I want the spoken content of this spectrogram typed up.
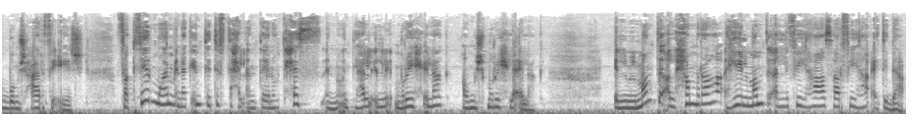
تضبوا مش عارفة إيش. فكثير مهم إنك أنت تفتح الأنتين وتحس إنه أنت هل مريح لك أو مش مريح لك المنطقة الحمراء هي المنطقة اللي فيها صار فيها اعتداء.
